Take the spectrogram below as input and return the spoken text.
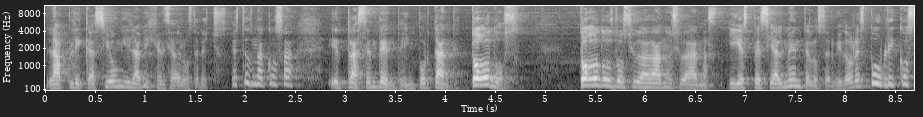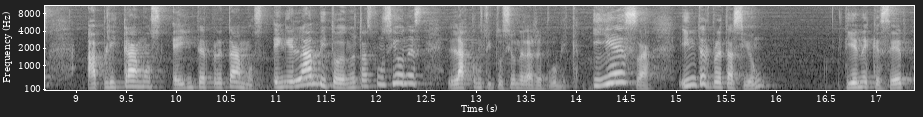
la aplicación y la vigencia de los derechos. Esta es una cosa eh, trascendente, importante. Todos, todos los ciudadanos y ciudadanas, y especialmente los servidores públicos, aplicamos e interpretamos en el ámbito de nuestras funciones la Constitución de la República. Y esa interpretación tiene que ser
